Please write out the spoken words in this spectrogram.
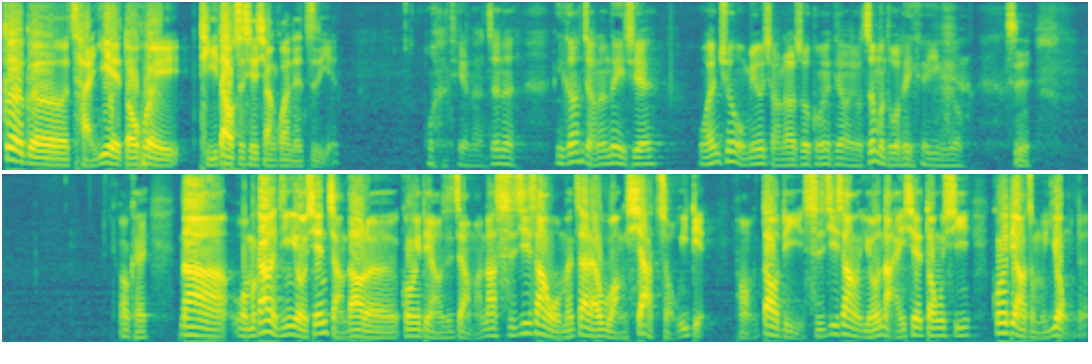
各个产业都会提到这些相关的字眼。我的天哪，真的，你刚刚讲的那些，完全我没有想到说工业电脑有这么多的一个应用。是。OK，那我们刚刚已经有先讲到了工业电脑是这样嘛？那实际上我们再来往下走一点，好、到底实际上有哪一些东西工业电脑怎么用的？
